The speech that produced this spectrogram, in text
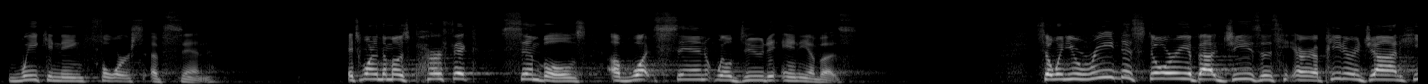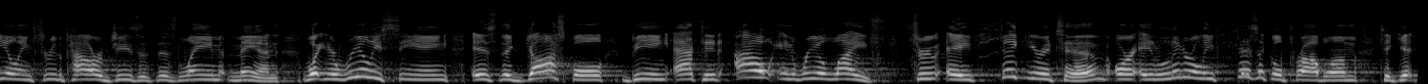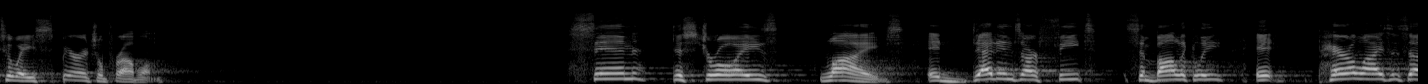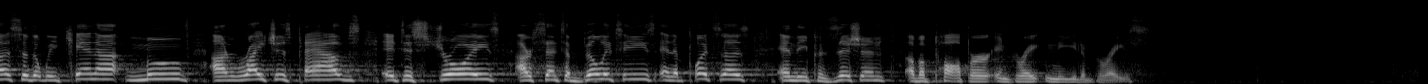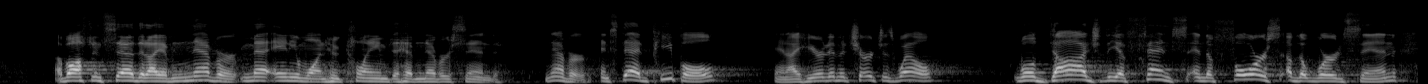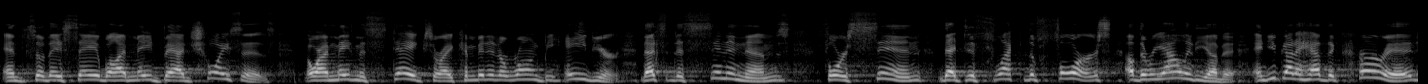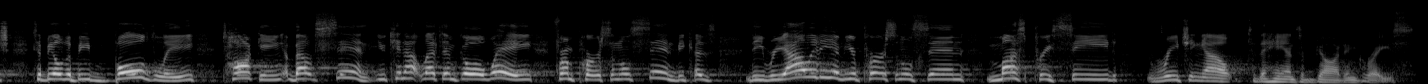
weakening force of sin. It's one of the most perfect symbols of what sin will do to any of us. So when you read this story about Jesus, or uh, Peter and John healing through the power of Jesus, this lame man, what you're really seeing is the gospel being acted out in real life through a figurative or a literally physical problem to get to a spiritual problem. Sin destroys lives. It deadens our feet symbolically. It paralyzes us so that we cannot move on righteous paths. It destroys our sensibilities and it puts us in the position of a pauper in great need of grace. I've often said that I have never met anyone who claimed to have never sinned. Never. Instead, people and I hear it in the church as well, will dodge the offense and the force of the word sin. And so they say, Well, I made bad choices, or I made mistakes, or I committed a wrong behavior. That's the synonyms for sin that deflect the force of the reality of it. And you've got to have the courage to be able to be boldly talking about sin. You cannot let them go away from personal sin because the reality of your personal sin must precede reaching out to the hands of God in grace.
